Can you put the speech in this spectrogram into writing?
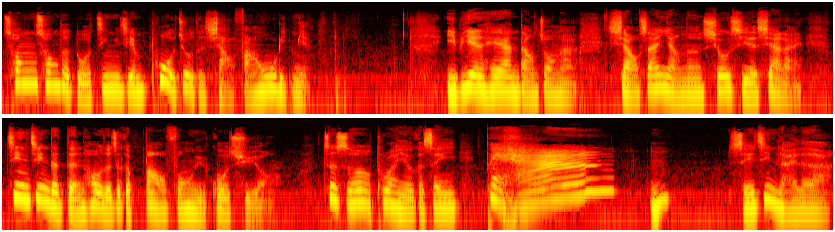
匆匆的躲进一间破旧的小房屋里面。一片黑暗当中啊，小山羊呢休息了下来，静静的等候着这个暴风雨过去哦。这时候，突然有个声音，啪！谁进来了啊？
